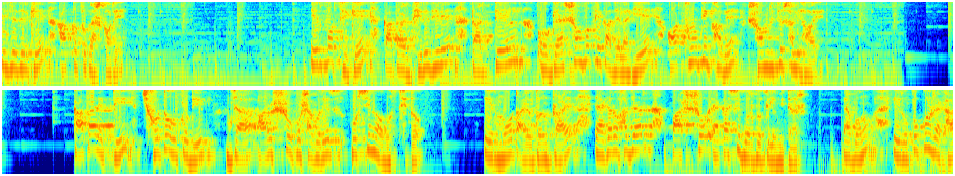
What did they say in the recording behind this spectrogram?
নিজেদেরকে আত্মপ্রকাশ করে। এরপর থেকে কাতার ধীরে ধীরে তার তেল ও গ্যাস সম্পদকে কাজে লাগিয়ে অর্থনৈতিকভাবে সমৃদ্ধশালী হয়। কাতার একটি ছোট উপদ্বীপ যা পারস্য উপসাগরের পশ্চিমে অবস্থিত। এর মোট আয়তন প্রায় এগারো হাজার পাঁচশো একাশি বর্গ কিলোমিটার এবং এর উপকূল রেখা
